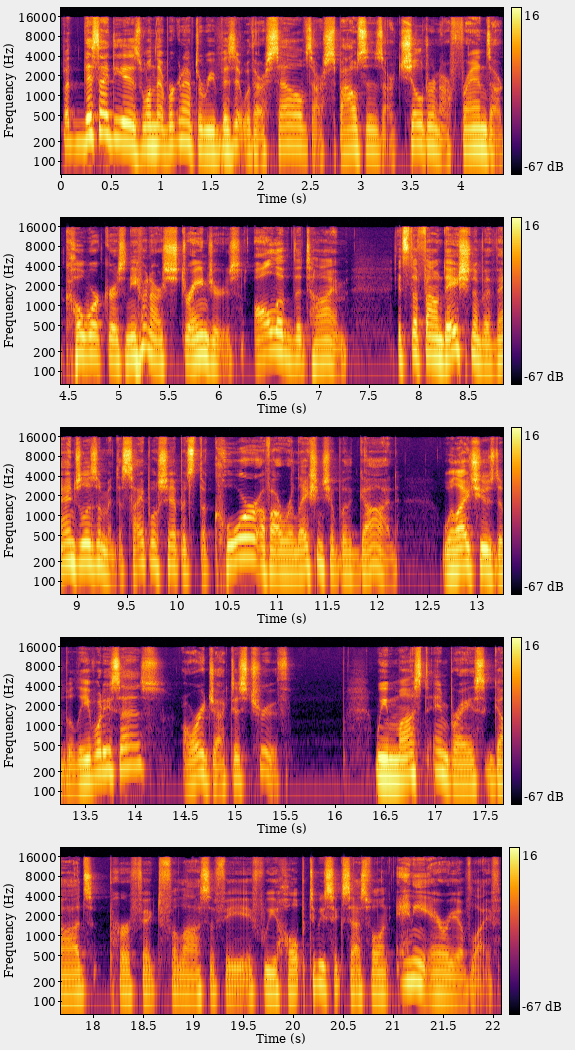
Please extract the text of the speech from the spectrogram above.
but this idea is one that we're going to have to revisit with ourselves, our spouses, our children, our friends, our coworkers, and even our strangers all of the time. It's the foundation of evangelism and discipleship. It's the core of our relationship with God. Will I choose to believe what he says or reject his truth? We must embrace God's perfect philosophy if we hope to be successful in any area of life.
